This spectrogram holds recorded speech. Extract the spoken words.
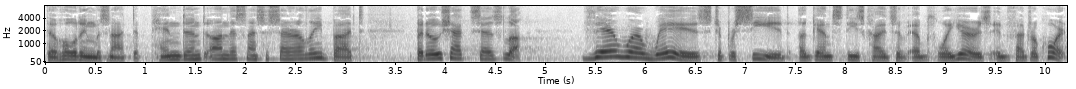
The holding was not dependent on this necessarily, but but OSH Act says, look, there were ways to proceed against these kinds of employers in federal court.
